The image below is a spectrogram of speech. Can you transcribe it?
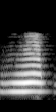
Yeah.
